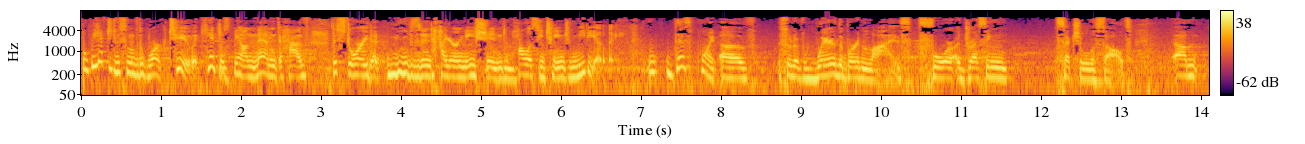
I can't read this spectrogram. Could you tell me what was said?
but we have to do some of the work too. It can't just be on them to have the story that moves an entire nation to policy change immediately. This point of sort of where the burden lies for addressing sexual assault. Um,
